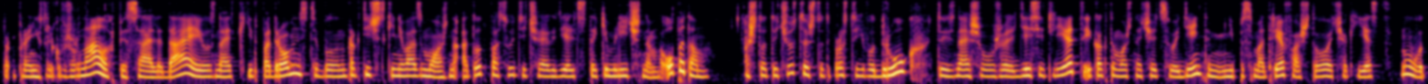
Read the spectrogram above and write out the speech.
пр- про них только в журналах писали, да, и узнать какие-то подробности было ну, практически невозможно. А тут, по сути, человек делится таким личным опытом, что ты чувствуешь, что ты просто его друг, ты знаешь его уже 10 лет, и как ты можешь начать свой день, там, не посмотрев, а что человек ест, ну вот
